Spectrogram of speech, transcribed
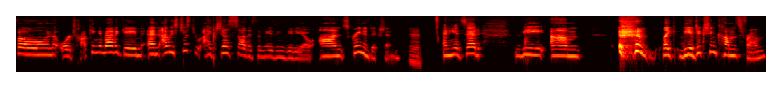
phone or talking about a game. And I was just, I just saw this amazing video on screen addiction. Mm. And he had said the, um, like the addiction comes from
